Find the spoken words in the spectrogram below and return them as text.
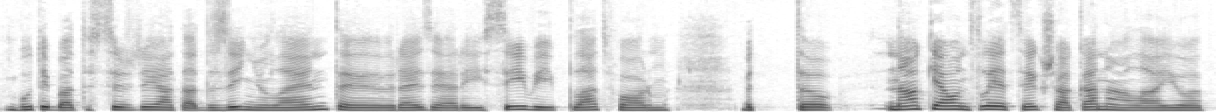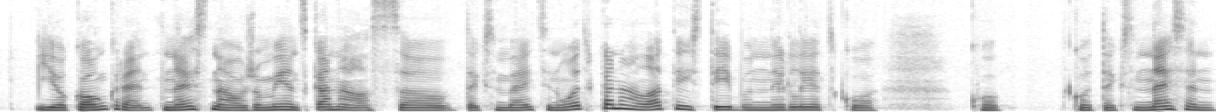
Būtībā tas ir jā, tāda ziņu lente, reizē arī CV platforma, bet uh, nāk jaunas lietas iekšā kanālā, jo, jo konkurenti nesnauž un viens kanāls uh, teiksim, veicina otru kanālu attīstību un ir lietas, ko, ko, ko teiksim, nesen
